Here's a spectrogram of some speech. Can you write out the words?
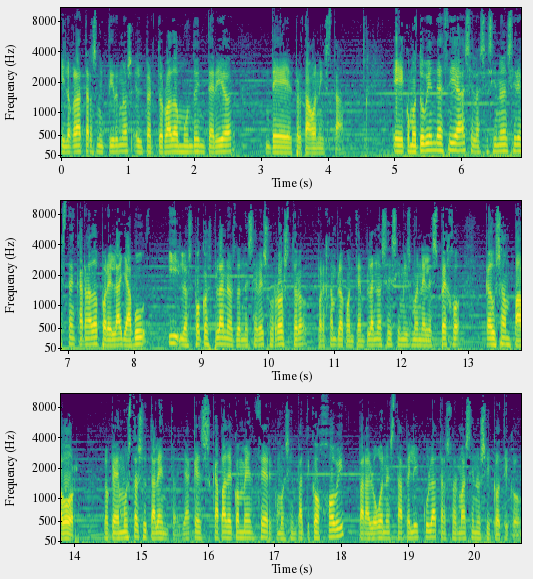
y logra transmitirnos el perturbado mundo interior del protagonista. Eh, como tú bien decías, el asesino en serie está encarnado por el Ayabú y los pocos planos donde se ve su rostro, por ejemplo contemplándose a sí mismo en el espejo, causan pavor, lo que demuestra su talento, ya que es capaz de convencer como simpático hobbit para luego en esta película transformarse en un psicótico.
